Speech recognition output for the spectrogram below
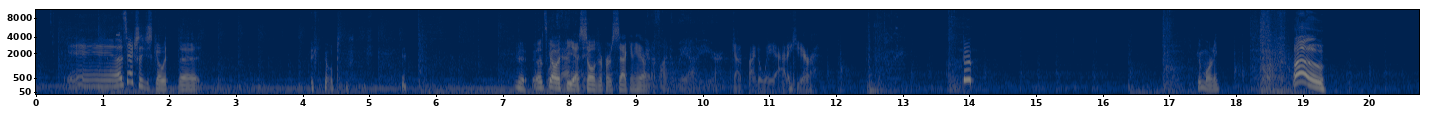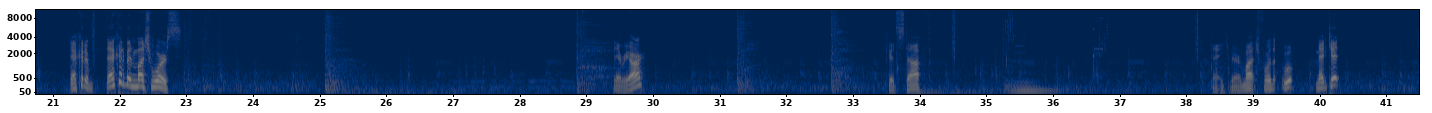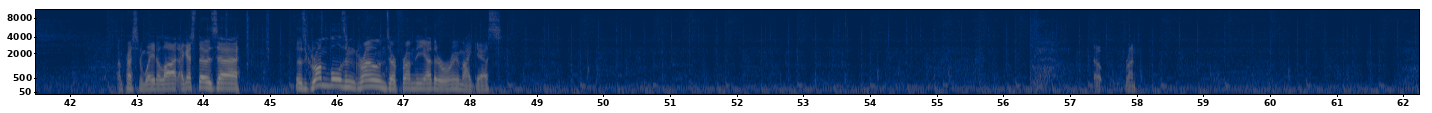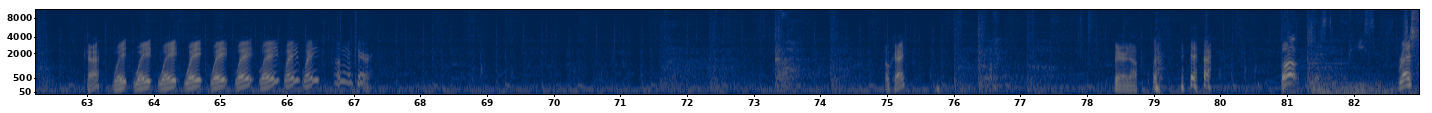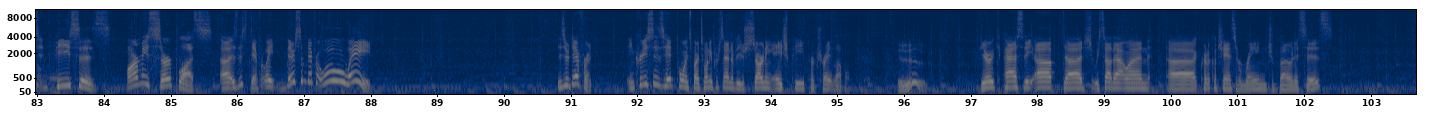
Eh, let's actually just go with the... Let's go What with the uh, soldier for a second here. Gotta find a way out of here. Gotta find a way out of here. Good morning. Oh! That could have that could have been much worse. There we are. Good stuff. Thank you very much for the whoop, med kit. I'm pressing wait a lot. I guess those uh those grumbles and groans are from the other room, I guess. Wait, wait, wait, wait, wait, wait, wait, wait, wait. They don't care. Okay. Fair enough. oh! Rest in pieces. Rest in pieces. Army surplus. Uh, is this different? Wait, there's some different. Whoa, whoa, wait. These are different. Increases hit points by 20% of your starting HP per trait level. Ooh. Fury capacity up. Dodge. We saw that one. Uh, critical chance and range bonuses.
